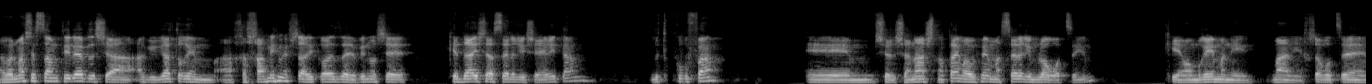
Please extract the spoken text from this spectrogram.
אבל מה ששמתי לב זה שהאגרגטורים החכמים אפשר לקרוא לזה, הבינו שכדאי שה seller יישאר איתם לתקופה אמ, של שנה, שנתיים, הרבה פעמים ה sellers לא רוצים, כי הם אומרים אני, מה אני עכשיו רוצה,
